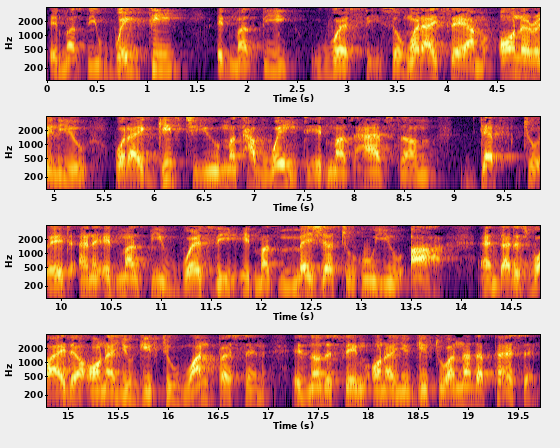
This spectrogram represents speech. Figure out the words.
It must be weighty it must be worthy. So when I say I'm honoring you, what I give to you must have weight. It must have some depth to it and it must be worthy. It must measure to who you are. And that is why the honor you give to one person is not the same honor you give to another person.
